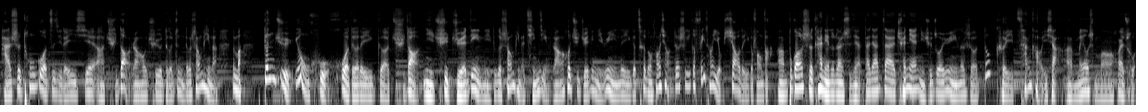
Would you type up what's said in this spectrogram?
还是通过自己的一些啊渠道，然后去得知你这个商品的？那么。根据用户获得的一个渠道，你去决定你这个商品的情景，然后去决定你运营的一个侧重方向，这是一个非常有效的一个方法啊！不光是开年这段时间，大家在全年你去做运营的时候都可以参考一下啊，没有什么坏处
